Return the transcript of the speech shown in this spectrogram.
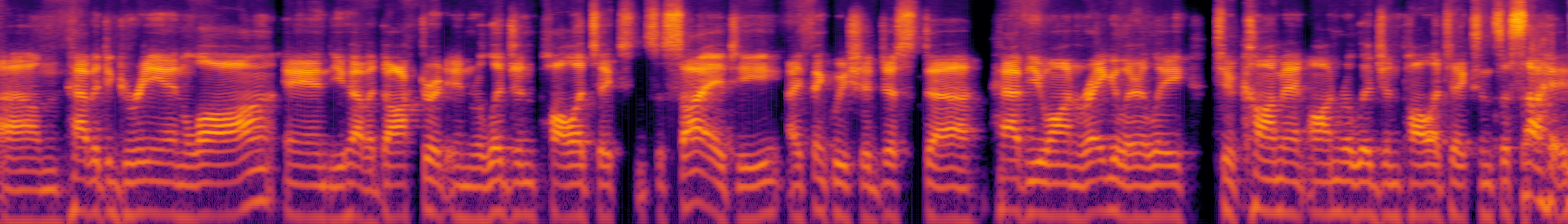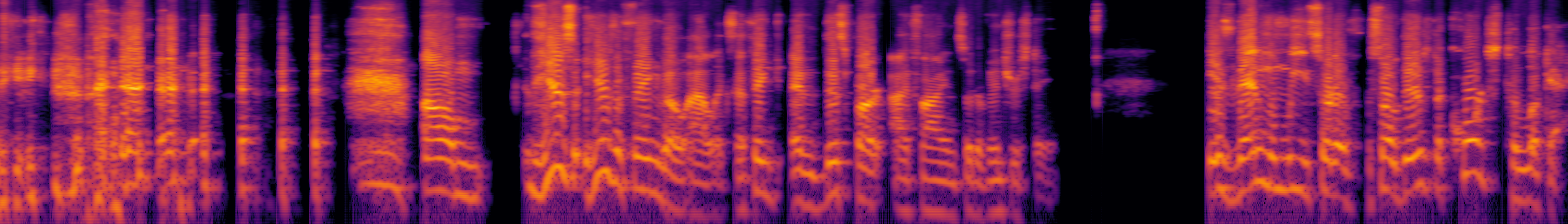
um, have a degree in law and you have a doctorate in religion, politics, and society, I think we should just uh, have you on regularly to comment on religion, politics, and society. um, here's here's the thing though alex. I think and this part i find sort of interesting is then when we sort of so there's the courts to look at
